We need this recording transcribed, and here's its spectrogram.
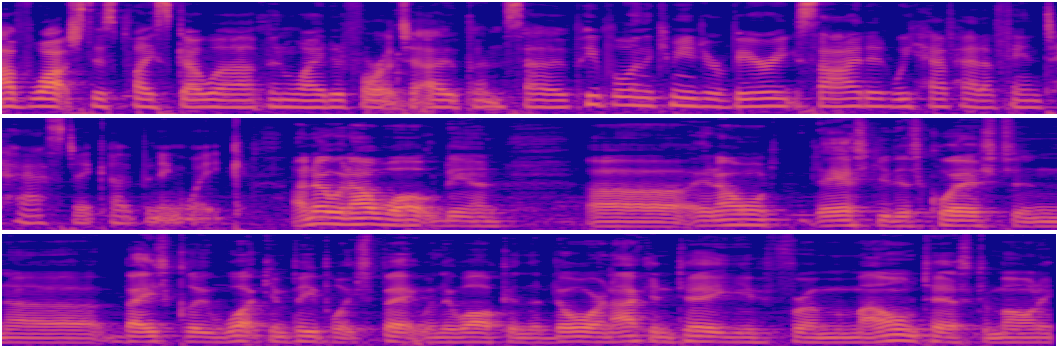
I've watched this place go up and waited for it to open. So people in the community are very excited. We have had a fantastic opening week. I know when I walked in, uh, and I want to ask you this question. Uh, basically, what can people expect when they walk in the door? And I can tell you from my own testimony,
